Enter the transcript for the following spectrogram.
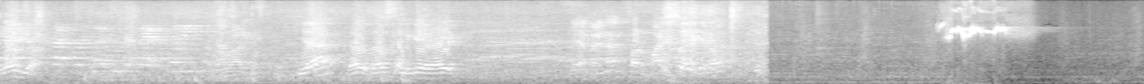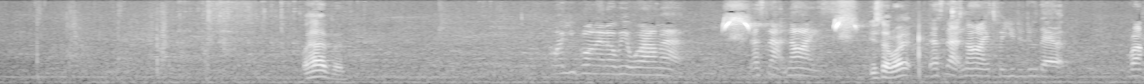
Love ya. Yeah? That was, that was kind of good, right? Yeah, man, not in front of my son, you know? What happened? Why are you blowing that over here where I'm at? That's not nice. You said what? That's not nice for you to do that. Right.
